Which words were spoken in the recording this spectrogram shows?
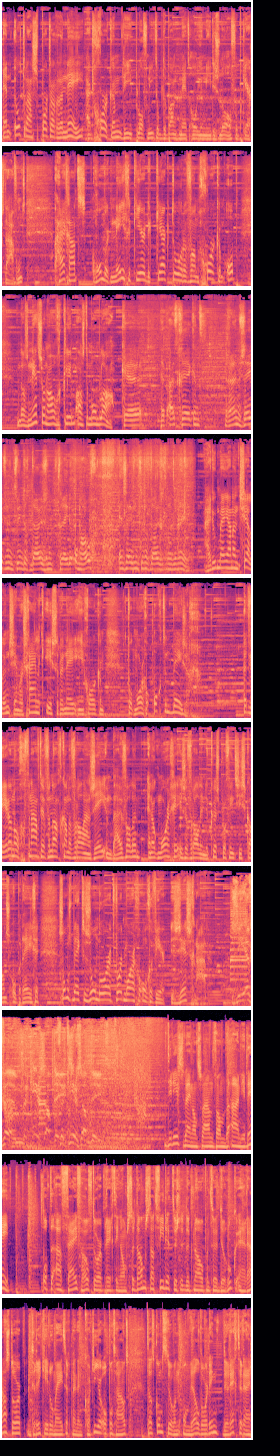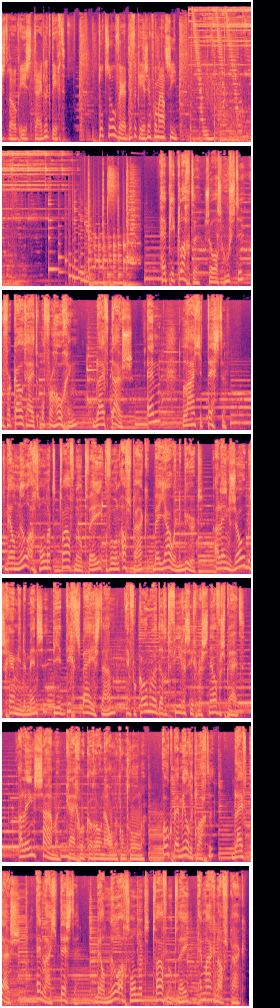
En ultrasporter René uit Gorkum, die ploft niet op de bank met All You Love op kerstavond. Hij gaat 109 keer de kerktoren van Gorkum op. En dat is net zo'n hoge klim als de Mont Blanc. Ik uh, heb uitgerekend ruim 27.000 treden omhoog en 27.000 naar beneden. Hij doet mee aan een challenge en waarschijnlijk is René in Gorkum tot morgenochtend bezig. Het weer dan nog. Vanavond en vannacht kan er vooral aan zee een bui vallen. En ook morgen is er vooral in de kustprovincies kans op regen. Soms breekt de zon door. Het wordt morgen ongeveer 6 graden. ZFM, verkeersupdate. verkeersupdate. Dit is Wijnand Zwaan van de ANWB. Op de A5 Hoofddorp richting Amsterdam staat file tussen de knooppunten De Hoek en Raasdorp 3 kilometer met een kwartier oponthoud. Dat komt door een onwelwording. De rechte rijstrook is tijdelijk dicht. Tot zover de verkeersinformatie. Heb je klachten zoals hoesten, verkoudheid of verhoging? Blijf thuis en laat je testen. Bel 0800 1202 voor een afspraak bij jou in de buurt. Alleen zo bescherm je de mensen die het dichtst bij je staan en voorkomen we dat het virus zich weer snel verspreidt. Alleen samen krijgen we corona onder controle. Ook bij milde klachten, blijf thuis en laat je testen. Bel 0800 1202 en maak een afspraak.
